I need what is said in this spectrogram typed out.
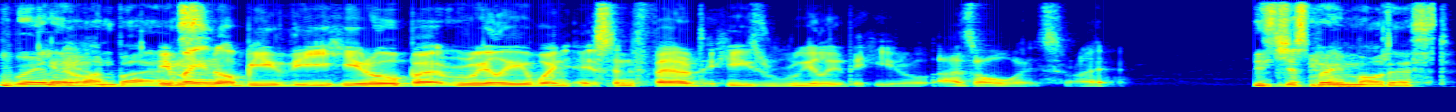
Really You know, unbiased. He might not be the hero, but really, when it's inferred that he's really the hero, as always, right? He's just very modest.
